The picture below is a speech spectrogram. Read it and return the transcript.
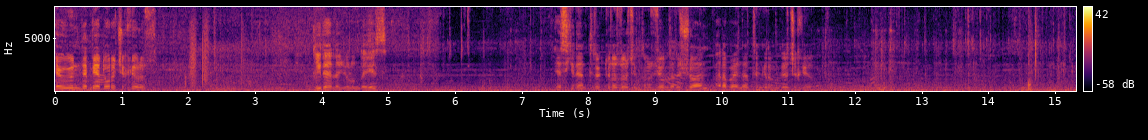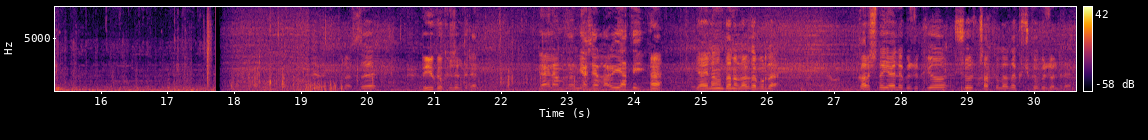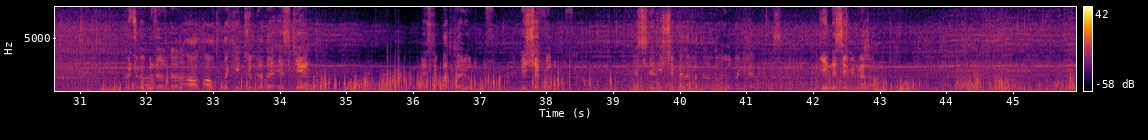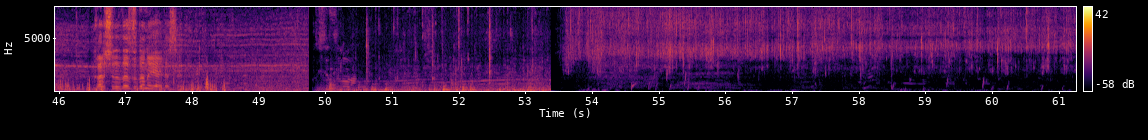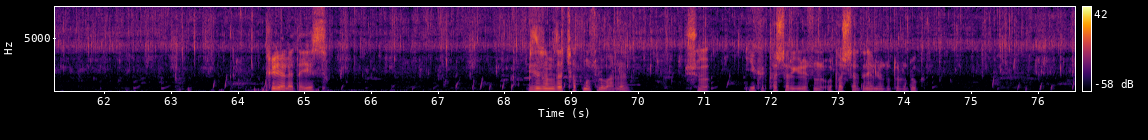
Kevün Tepe'ye doğru çıkıyoruz. Kıyıderle yolundayız. Eskiden traktöre zor çıktığımız yolları şu an arabayla tıngır mıngır çıkıyor. Evet burası Büyük Öküzüldüren. Yaylamızın yaşarları yatı. He. Yaylanın danaları da burada. Karşıda yayla gözüküyor. Şu çakırlarda küçük öküz öldüren. Küçük öküz öldürenin al- altındaki cimrede eski eski patika yolumuz. Eşek yolumuz. Eskiden eşeklerle katılırla o yoldan giderdik biz. Yeni nesil bilmez onu. Karşıda da Zıdana Yaylası. Külyale'deyiz. Bizim zamanımızda çatma usulü vardı. Şu yıkık taşları görüyorsunuz. O taşlardan evleri tuturduk.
